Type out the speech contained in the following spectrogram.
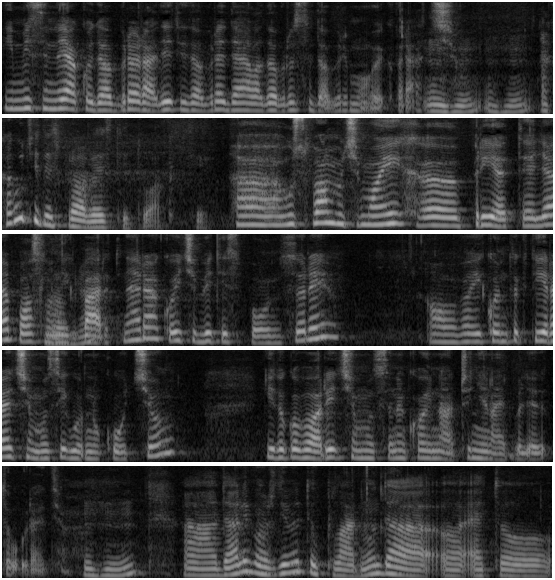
I mislim da je jako dobro raditi dobre dela, dobro se dobrim uvek vraća. Uh -huh. A kako ćete sprovesti tu akciju? Uh, uz pomoć mojih uh, prijatelja, poslovnih Dobre. partnera, koji će biti sponsori, ovaj, kontaktirat ćemo sigurnu kuću i dogovorit ćemo se na koji način je najbolje da to uradimo. Uh mhm. -huh. A da li možda imate u planu da eto,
